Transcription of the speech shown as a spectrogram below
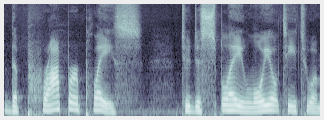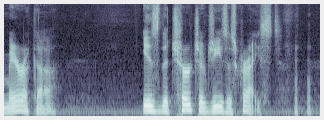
the proper place to display loyalty to America is the Church of Jesus Christ.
